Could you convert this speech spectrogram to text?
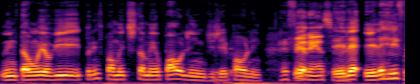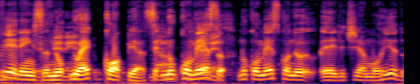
Então eu vi principalmente também o Paulinho, DJ Paulinho. Referência. Ele é, ele é referência, Não, Referência. não é cópia. Cê- Não, no começo, referência. no começo quando eu- ele tinha morrido,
